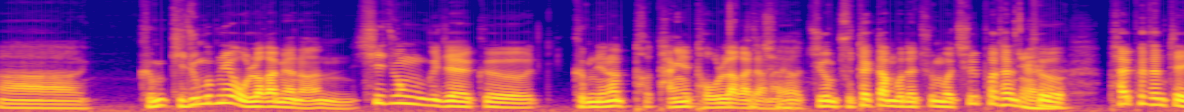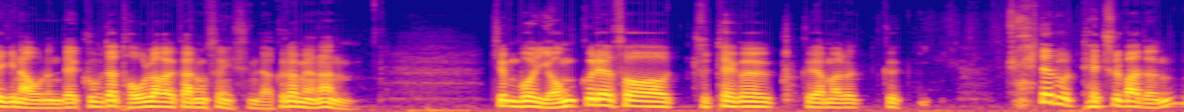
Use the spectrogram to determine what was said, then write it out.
아 금, 기준금리가 올라가면은 시중 이제 그 금리는 더, 당연히 더 올라가잖아요. 그렇죠. 지금 주택담보대출 뭐 7%, 네. 8% 얘기 나오는데 그보다 더 올라갈 가능성이 있습니다. 그러면은 지금 뭐 영끌에서 주택을 그야말로 그 최대로 대출받은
